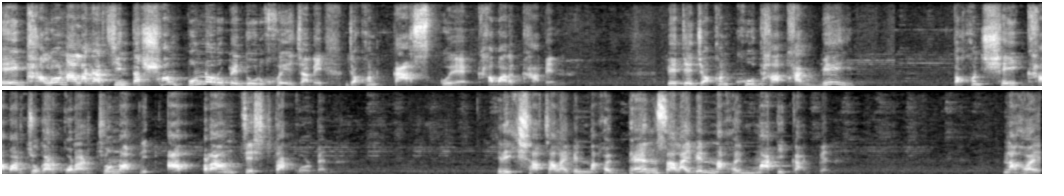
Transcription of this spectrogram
এই ভালো না লাগার চিন্তা সম্পূর্ণরূপে দূর হয়ে যাবে যখন কাজ করে খাবার খাবেন। পেটে যখন ক্ষুধা থাকবে তখন সেই খাবার জোগাড় করার জন্য আপনি আপ্রাণ চেষ্টা করবেন। রিক্সা চালাইবেন, না হয় ভ্যান চালাইবেন, না হয় মাটি কাটবেন। না হয়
